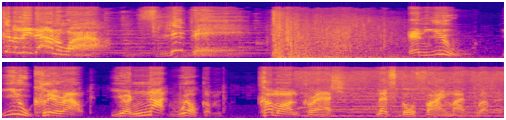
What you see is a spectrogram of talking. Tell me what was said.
Gonna lay down a while. Sleepy. And you, you clear out. You're not welcomed. Come on, Crash. Let's go find my brother.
